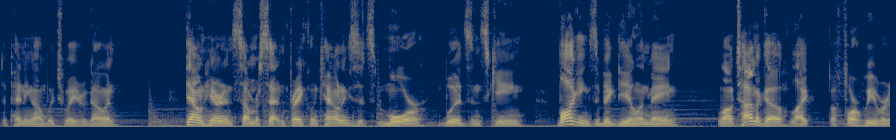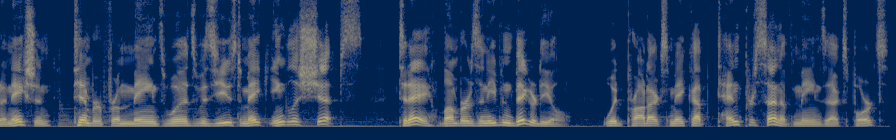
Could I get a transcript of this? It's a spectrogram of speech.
depending on which way you're going. Down here in Somerset and Franklin counties, it's more woods and skiing. Logging's a big deal in Maine. A long time ago, like before we were a nation, timber from Maine's woods was used to make English ships. Today, lumber is an even bigger deal. Wood products make up 10% of Maine's exports,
